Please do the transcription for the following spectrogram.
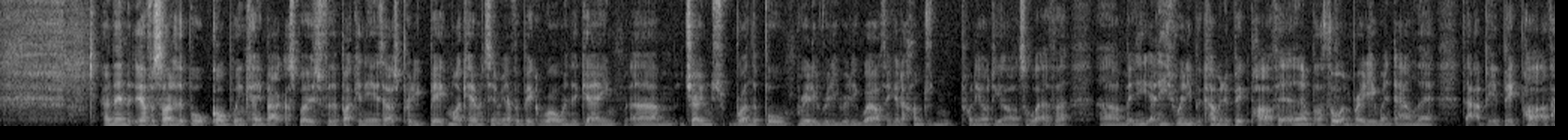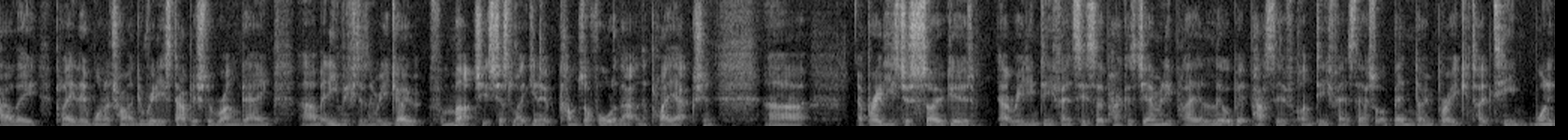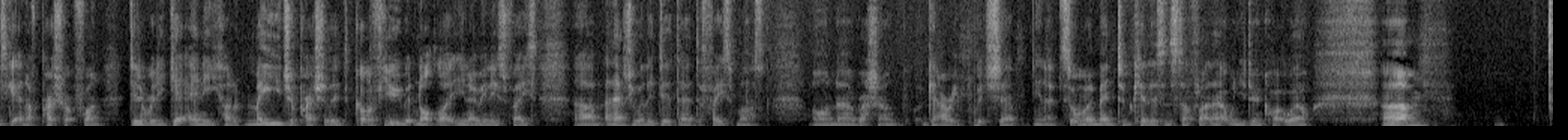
And then the other side of the ball, Godwin came back, I suppose, for the Buccaneers. That was pretty big. Mike Evans didn't have a big role in the game. Um, Jones run the ball really, really, really well. I think at 120 odd yards or whatever. Um, and, he, and he's really becoming a big part of it. And I thought when Brady went down there, that would be a big part of how they play. They want to try and really establish the run game. Um, and even if he doesn't really go for much, it's just like, you know, it comes off all of that and the play action. Uh, Brady's just so good at reading defenses. So the Packers generally play a little bit passive on defense. They're sort of bend don't break type team. Wanted to get enough pressure up front. Didn't really get any kind of major pressure. They got a few, but not like you know in his face. Um, and actually, when they did, they had the face mask on uh, Rashan Gary, which uh, you know sort of momentum killers and stuff like that when you're doing quite well. Um,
